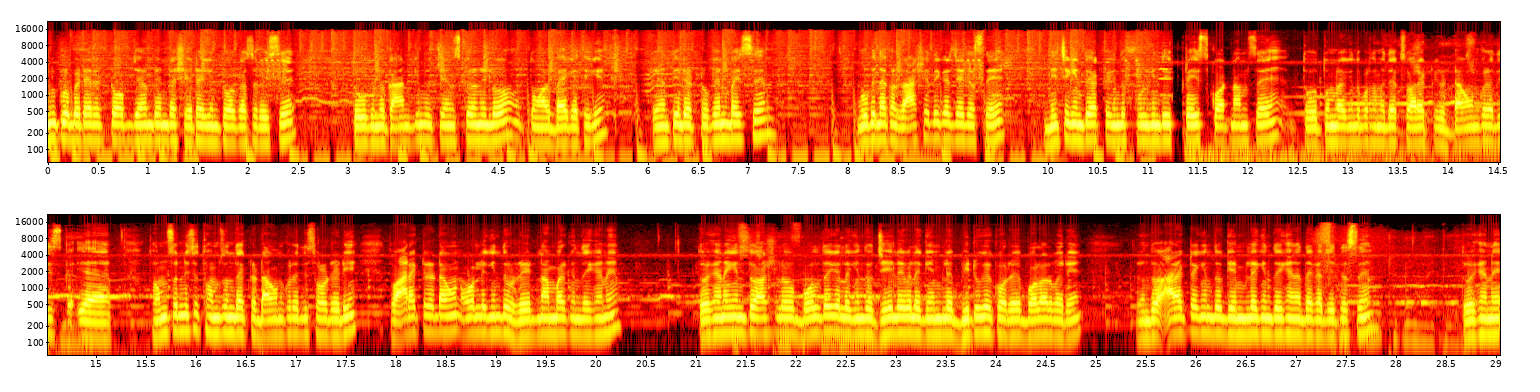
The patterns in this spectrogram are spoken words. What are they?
ইনক্লোবেটারের টপ যে অ্যামটেনটা সেটা কিন্তু ওর কাছে রয়েছে তো কিন্তু গান কিন্তু চেঞ্জ করে নিল তোমার ব্যাগে থেকে। এখানে তিনটা টোকেন পাইছে। ও কিন্তু এখন রাশে দিকে যাইতেছে। নিচে কিন্তু একটা কিন্তু ফুল কিন্তু একটা স্কোয়াড নামছে। তো তোমরা কিন্তু প্রথমে দেখছ আরেকটা ডাউন করে দিস থমসন নিচে থমসন একটা ডাউন করে দিস অলরেডি তো আরেকটা ডাউন অলরেডি কিন্তু রেড নাম্বার কিন্তু এখানে। তো এখানে কিন্তু আসলে বলতে গেলে কিন্তু যে লেভেলে গেম প্লে বিটুকে করে বলার বাইরে, কিন্তু আরেকটা কিন্তু গেম প্লে কিন্তু এখানে দেখা যেতেছে তো এখানে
